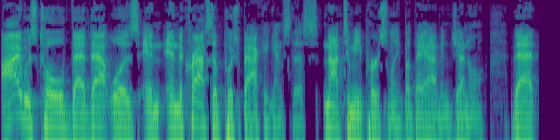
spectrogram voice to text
I was told that that was, and and the Krafts have pushed back against this, not to me personally, but they have in general. That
